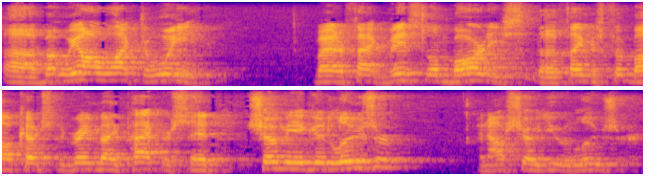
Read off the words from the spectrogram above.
uh, but we all like to win. Matter of fact, Vince Lombardi, the famous football coach of the Green Bay Packers, said, Show me a good loser, and I'll show you a loser.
